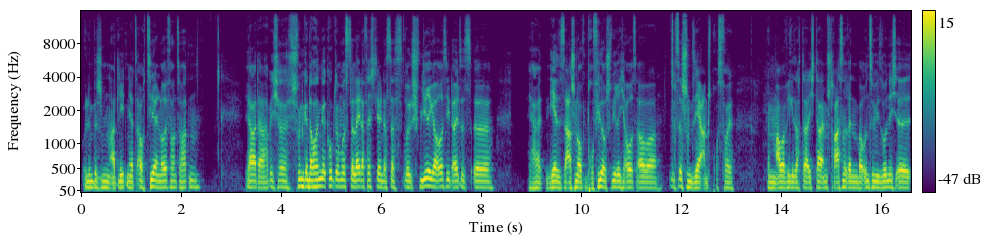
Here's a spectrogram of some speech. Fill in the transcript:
olympischen Athleten jetzt auch Zieleinläufer und so hatten. Ja, da habe ich äh, schon genau hingeguckt und musste leider feststellen, dass das wohl schwieriger aussieht, als es, äh, ja, nee, es sah schon auf dem Profil auch schwierig aus, aber es ist schon sehr anspruchsvoll. Ähm, aber wie gesagt, da ich da im Straßenrennen bei uns sowieso nicht äh,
